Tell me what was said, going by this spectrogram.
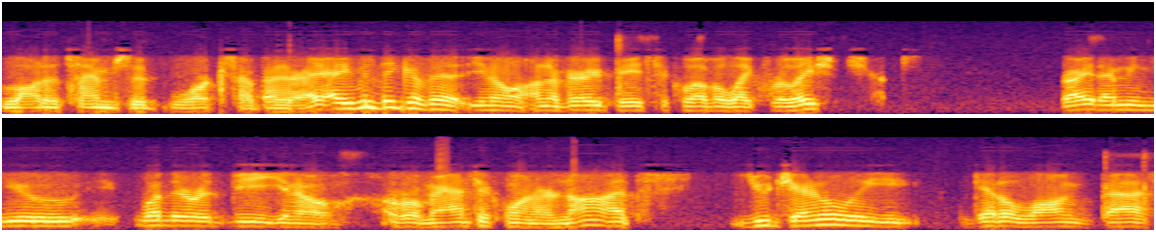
a lot of the times it works out better. I, I even think of it, you know, on a very basic level, like relationships, right? I mean, you whether it be you know a romantic one or not, you generally get along best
